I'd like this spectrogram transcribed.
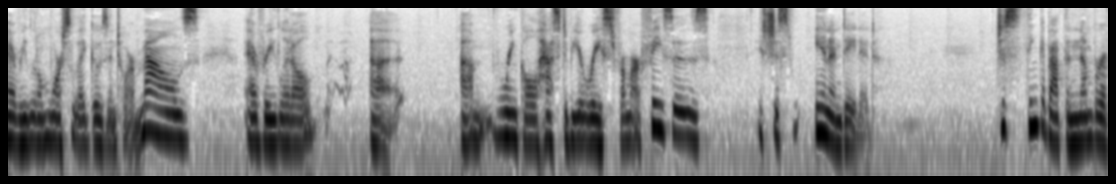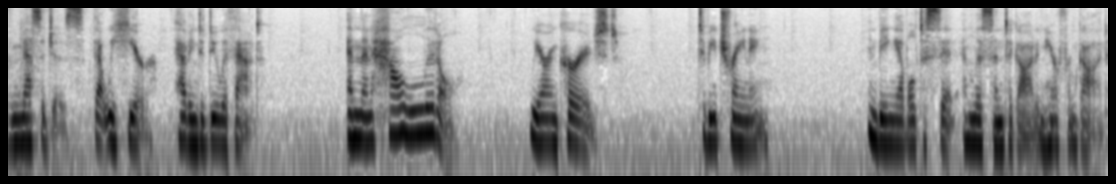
every little morsel that goes into our mouths, every little uh, um, wrinkle has to be erased from our faces. It's just inundated. Just think about the number of messages that we hear having to do with that, and then how little we are encouraged to be training in being able to sit and listen to God and hear from God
